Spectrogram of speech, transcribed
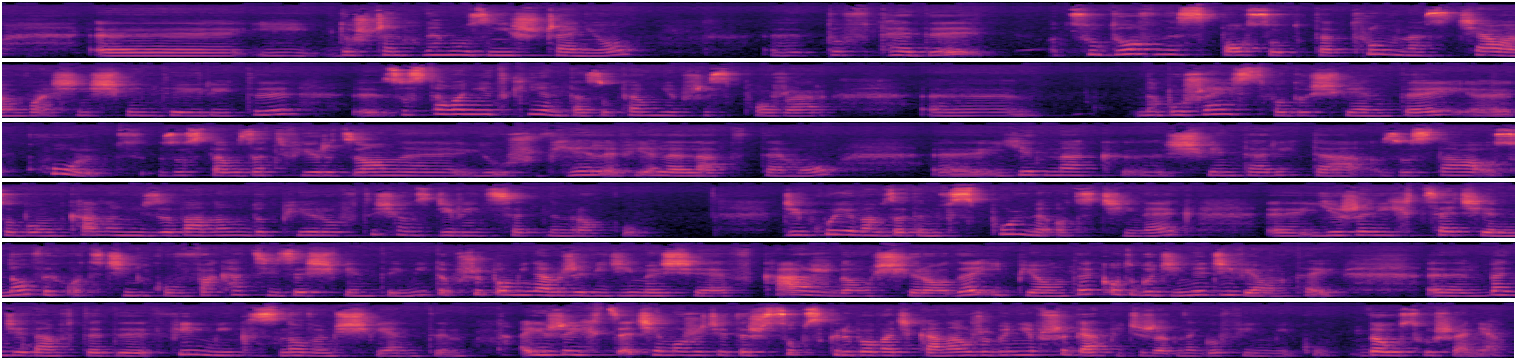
i doszczętnemu zniszczeniu, to wtedy cudowny sposób ta trumna z ciałem właśnie świętej Rity została nietknięta zupełnie przez pożar. Nabożeństwo do świętej, y, kult został zatwierdzony już wiele, wiele lat temu, y, jednak y, święta Rita została osobą kanonizowaną dopiero w 1900 roku. Dziękuję Wam za ten wspólny odcinek. E, Jeżeli chcecie nowych odcinków wakacji ze świętymi, to przypominam, że widzimy się w każdą środę i piątek od godziny 9. E, Będzie tam wtedy filmik z nowym świętym. A jeżeli chcecie, możecie też subskrybować kanał, żeby nie przegapić żadnego filmiku. Do usłyszenia.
